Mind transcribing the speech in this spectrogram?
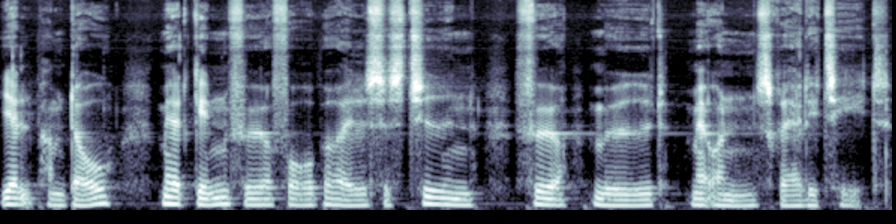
hjalp ham dog med at gennemføre forberedelsestiden før mødet med åndens realitet.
